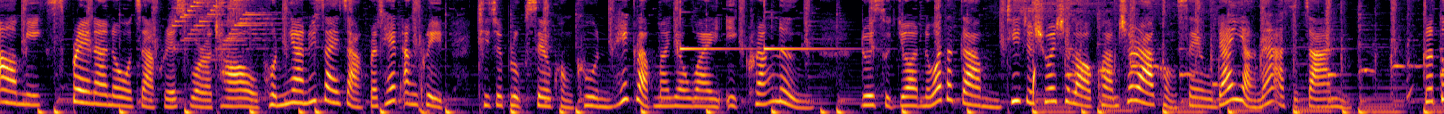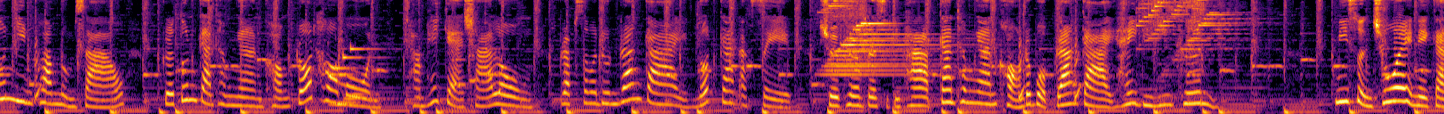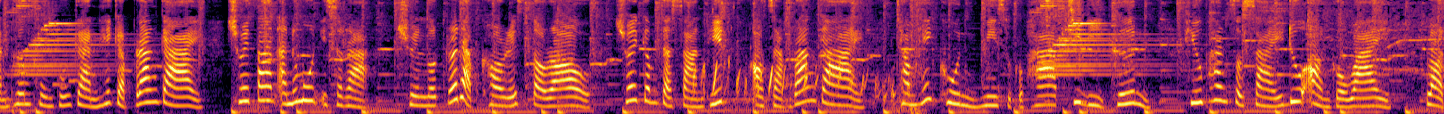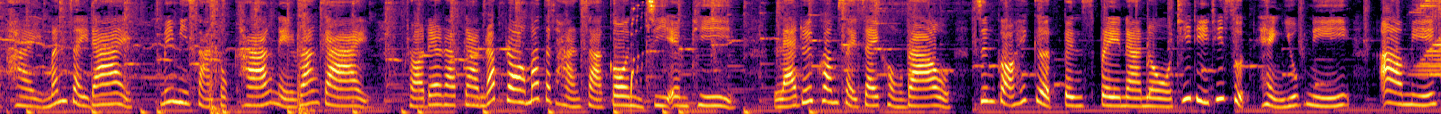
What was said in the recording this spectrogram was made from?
Armix Spray Nano จาก Resveratrol ผลงานวิจัยจากประเทศอังกฤษ ที่จะปลุกเซลล์ของคุณให้กลับมาเยาว์วัยอีกครั้งหนึ่ง โดยสุดยอดนวัตกรรมที่จะช่วยชะลอความชราของเซลล์ได้อย่างน่าอัศจรรย์ กระตุ้นยีนความหนุ่มสาว กระตุ้นการทำงานของโกรทฮอร์โมนทำให้แก่ช้าลง ปรับสมดุลร่างกาย ลดการอักเสบ ช่วยเพิ่มประสิทธิภาพการทำงานของระบบร่างกายให้ดียิ่งขึ้น มีส่วนช่วยในการเพิ่มภูมิคุ้มกันให้กับร่างกาย ช่วยต้านอนุมูลอิสระ ช่วยลดระดับคอเลสเตอรอล ช่วยกำจัดสารพิษออกจากร่างกาย ทำให้คุณมีสุขภาพที่ดีขึ้น ผิวพรรณสดใสดูอ่อนกว่าวัย ปลอดภัยมั่นใจได้ ไม่มีสารตกค้างในร่างกาย เพราะได้รับการรับรองมาตรฐานสากล GMP และด้วยความใส่ใจของเรา จึงก่อให้เกิดเป็นสเปรย์นาโนที่ดีที่สุดแห่งยุคนี้ Armix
